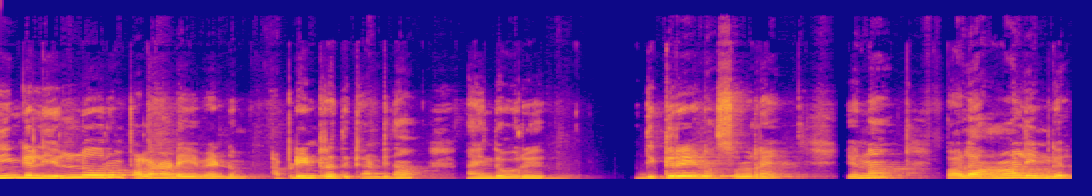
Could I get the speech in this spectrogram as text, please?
நீங்கள் எல்லோரும் பலனடைய வேண்டும் அப்படின்றதுக்காண்டி தான் நான் இந்த ஒரு திக்ரே நான் சொல்கிறேன் ஏன்னா பல ஆலிம்கள்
